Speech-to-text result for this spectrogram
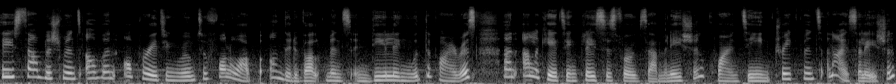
the establishment of an operating room to follow up on the developments in dealing with the virus and allocating places for examination, quarantine, treatment, and isolation,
